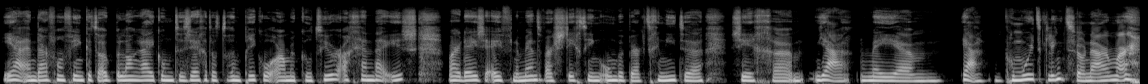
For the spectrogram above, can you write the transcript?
Ja, en daarvan vind ik het ook belangrijk om te zeggen dat er een prikkelarme cultuuragenda is, waar deze evenementen, waar Stichting Onbeperkt Genieten zich uh, ja, mee um, ja, bemoeid klinkt zo naar, maar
